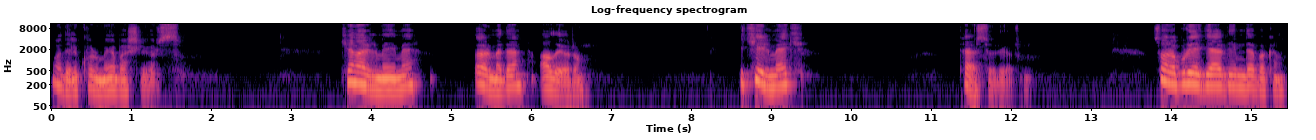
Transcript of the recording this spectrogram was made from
modeli kurmaya başlıyoruz. Kenar ilmeğimi örmeden alıyorum. 2 ilmek ters örüyorum. Sonra buraya geldiğimde bakın.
